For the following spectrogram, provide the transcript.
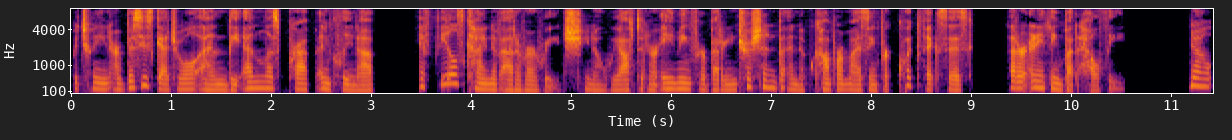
between our busy schedule and the endless prep and cleanup, it feels kind of out of our reach. You know, we often are aiming for better nutrition, but end up compromising for quick fixes that are anything but healthy. Now,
